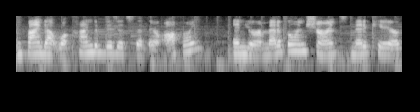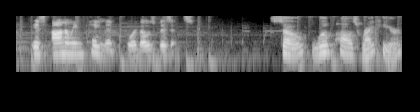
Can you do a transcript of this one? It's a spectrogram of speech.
and find out what kind of visits that they're offering. And your medical insurance, Medicare, is honoring payment for those visits. so we'll pause right here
